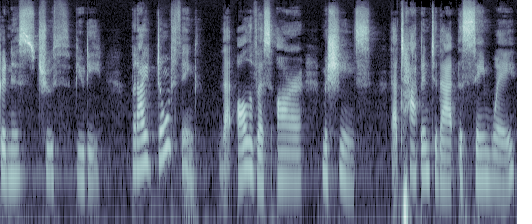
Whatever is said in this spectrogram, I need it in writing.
goodness, truth, beauty. But I don't think that all of us are machines that tap into that the same way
